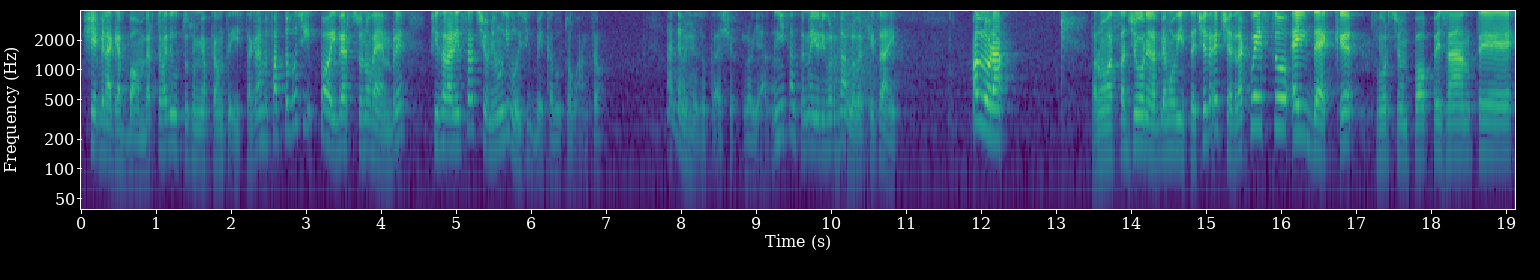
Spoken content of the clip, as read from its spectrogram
Shave Like a Bomber. Trovate tutto sul mio account Instagram. Fatto così, poi verso novembre ci sarà l'estrazione e uno di voi si becca tutto quanto. Andiamoci su Clash Royale. Ogni tanto è meglio ricordarlo perché sai allora, la nuova stagione l'abbiamo vista, eccetera, eccetera. Questo è il deck, forse un po' pesante,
